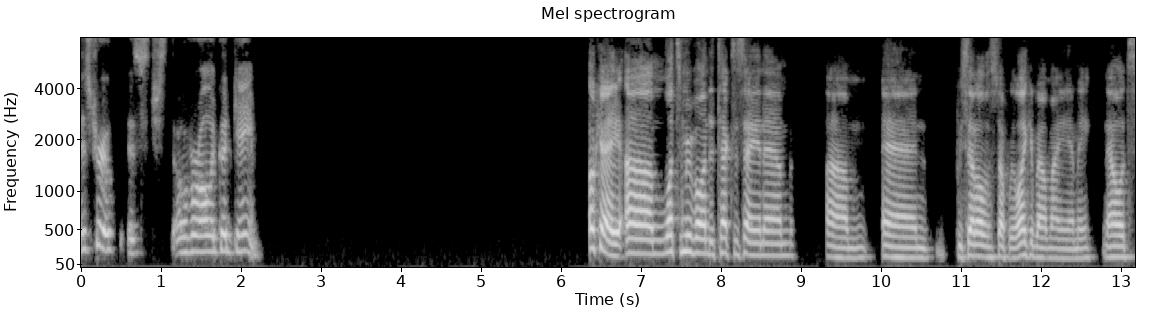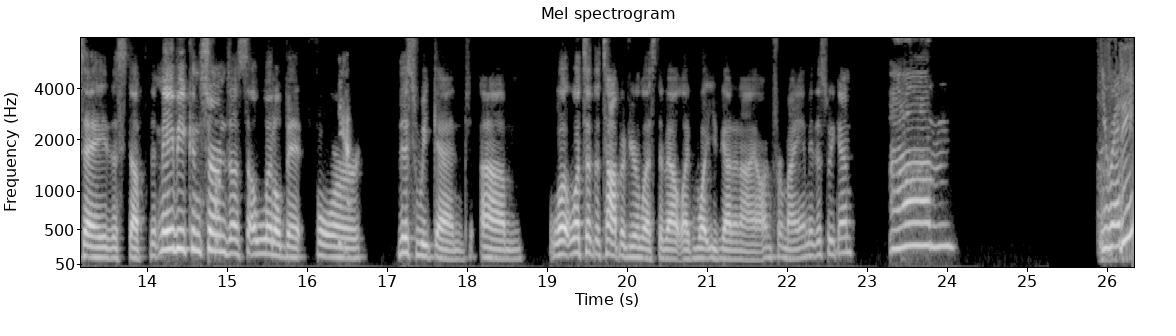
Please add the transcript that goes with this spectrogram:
is true. It's just overall a good game. Okay, um, let's move on to Texas A&M. Um, and we said all the stuff we like about Miami. Now let's say the stuff that maybe concerns us a little bit for yeah. this weekend. Um, what what's at the top of your list about like what you've got an eye on for Miami this weekend? Um, you ready?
